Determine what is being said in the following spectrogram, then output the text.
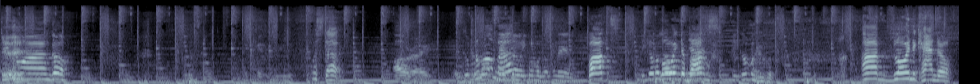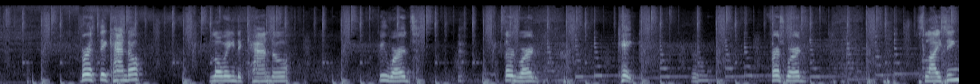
Three, two, one, go! What's that? Alright. Come on, man. Box! Blowing the box. Um, blowing the candle. Birthday candle. Blowing the candle. Three words. Third word. Cake. First word. Slicing.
